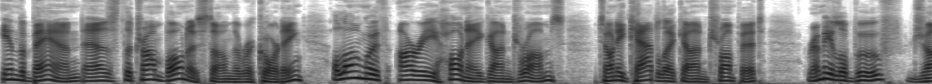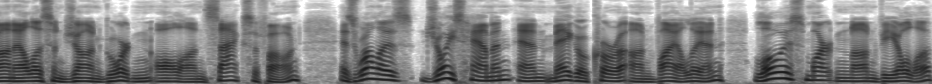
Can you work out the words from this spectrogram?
in the band as the trombonist on the recording, along with Ari Honig on drums, Tony Kadleck on trumpet, Remy LeBoeuf, John Ellis, and John Gordon all on saxophone, as well as Joyce Hammann and Meg Okura on violin, Lois Martin on viola,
